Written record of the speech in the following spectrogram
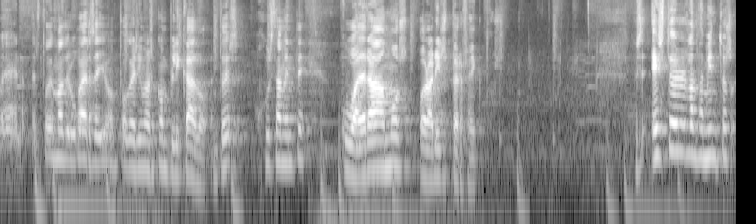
bueno, esto de madrugar se lleva un poco así más complicado. Entonces, justamente cuadrábamos horarios perfectos. Entonces, esto de los lanzamientos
